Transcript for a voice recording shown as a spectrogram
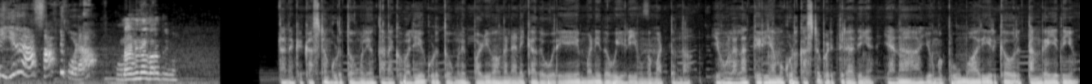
ஏய் இருடா சாப்பிட்டு போடா. நான் இன்னொரு நாள் வரேன் தெரியுமா? தனக்கு கஷ்டம் கொடுத்தவங்களையும் தனக்கு வலியை கொடுத்தவங்களையும் பழி வாங்க நினைக்காத ஒரே மனித உயிர் இவங்க மட்டும்தான். இவங்களெல்லாம் தெரியாம கூட கஷ்டப்படுத்திடாதீங்க. ஏன்னா இவங்க பூ மாதிரி இருக்க ஒரு தங்க இதயம்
